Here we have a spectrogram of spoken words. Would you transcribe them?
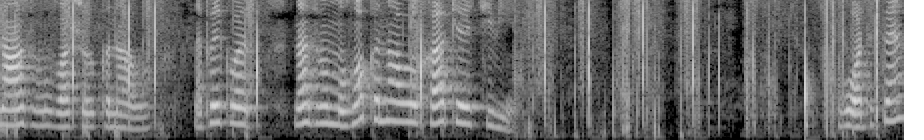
назву вашого каналу. Наприклад, назву мого каналу Hacker TV. Вводите.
